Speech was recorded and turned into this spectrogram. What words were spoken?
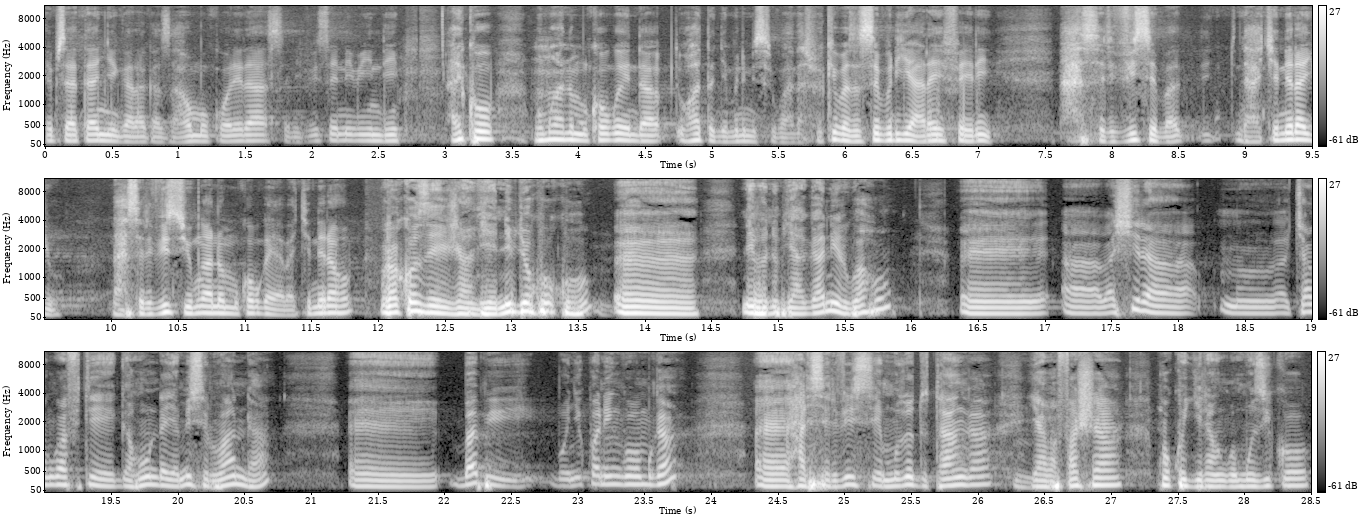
website yanyu igaragaza aho mukorera serivisi n'ibindi. Ariko nk'umwana w'umukobwa wenda uhatanye muri Miss Rwanda ashobora kwibaza se buriya RFR nta serivisi ntakenerayo. Nta serivisi uyu mwana w'umukobwa yabakeneraho. Urakoze janvier. Nibyo koko? Eh, ni ibintu byaganirwaho. Eh, abashyira mm, cyangwa abafite gahunda ya Miss Rwanda babibonye ko ari ngombwa. Hari serivisi mu zo dutanga yabafasha nko kugira ngo muzi ko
